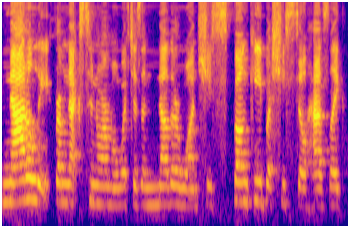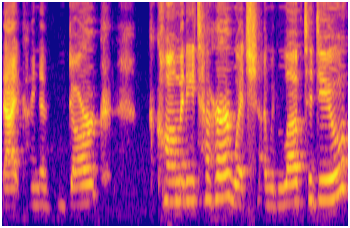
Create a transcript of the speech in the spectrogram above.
Natalie from Next to Normal, which is another one. She's spunky, but she still has like that kind of dark comedy to her, which I would love to do.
